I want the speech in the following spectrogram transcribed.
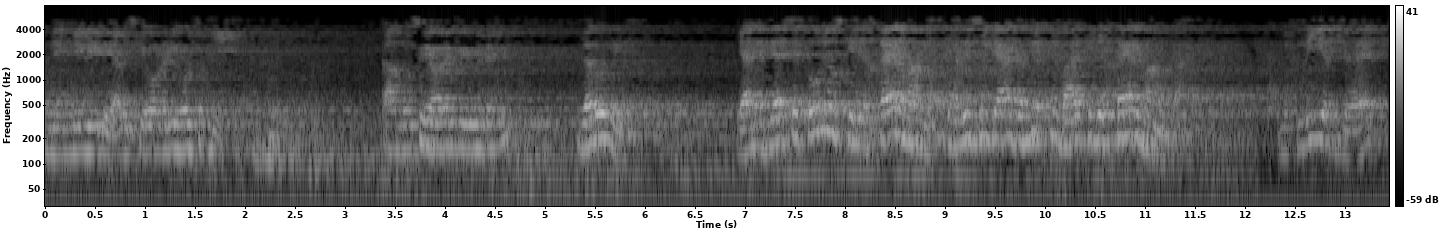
نیک بیوی دے اب اس کی آلریڈی ہو چکی ہے۔ کہاں دوسری اور ایک بیوی دے گی؟ ضروری ہے یعنی جیسے تو نے اس کے لیے خیر مانگی حدیث میں کیا ہے؟ جب بھی اپنے بھائی کے لیے خیر مانگتا ہے مثلیت جو ہے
